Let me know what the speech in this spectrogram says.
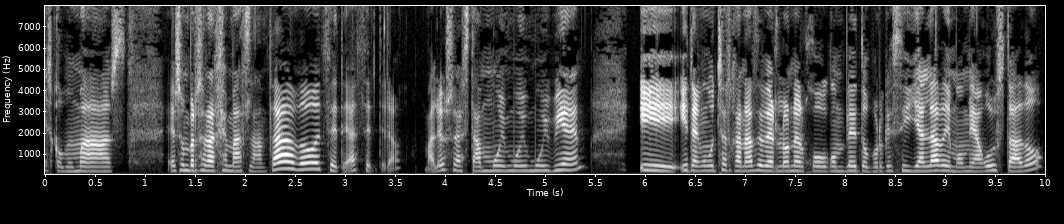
es como más. es un personaje más lanzado, etcétera, etcétera. ¿Vale? O sea, está muy, muy, muy bien. Y, y, tengo muchas ganas de verlo en el juego completo. Porque si ya en la demo me ha gustado,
